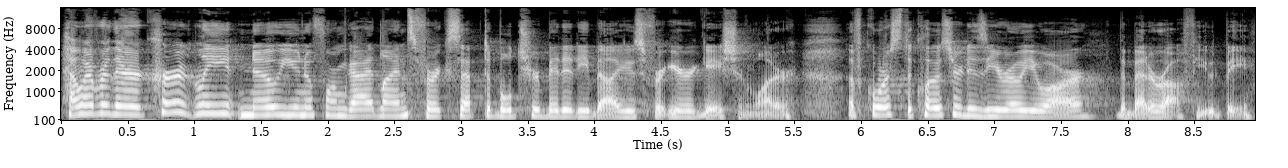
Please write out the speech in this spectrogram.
However, there are currently no uniform guidelines for acceptable turbidity values for irrigation water. Of course, the closer to zero you are, the better off you'd be.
